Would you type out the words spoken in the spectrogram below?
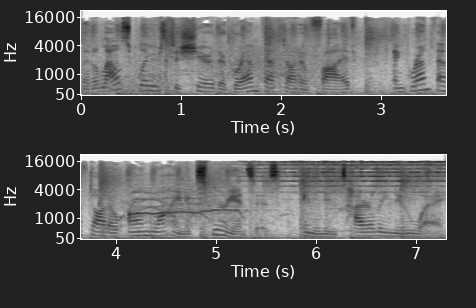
that allows players to share their Grand Theft Auto 5 and Grand Theft Auto Online experiences in an entirely new way.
